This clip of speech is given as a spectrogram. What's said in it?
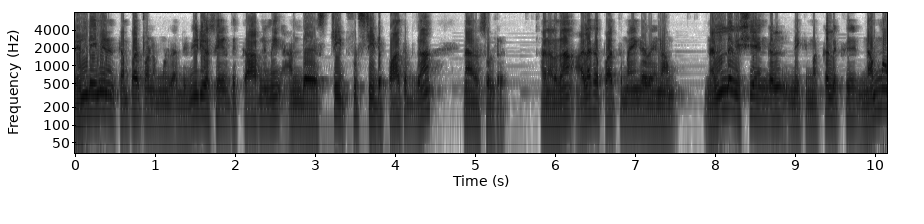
ரெண்டையுமே நான் கம்பேர் பண்ணும்போது அந்த வீடியோ செய்கிறதுக்கு காரணமே அந்த ஸ்ட்ரீட் ஃபுட் ஸ்ட்ரீட்டை பார்த்துட்டு தான் நான் அதை சொல்கிறேன் அதனால தான் அழகை பார்த்து மயங்க வேணாம். நல்ல விஷயங்கள் இன்னைக்கு மக்களுக்கு நம்ம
